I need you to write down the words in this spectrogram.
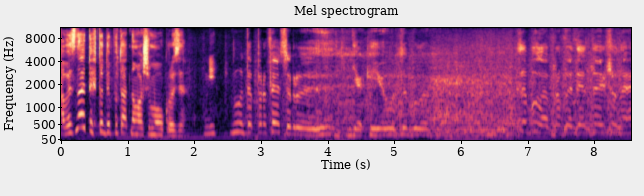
А ви знаєте, хто депутат на вашому окрузі? Ну, це професор, е, як я його забула. Забула професор, я знаю, що не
